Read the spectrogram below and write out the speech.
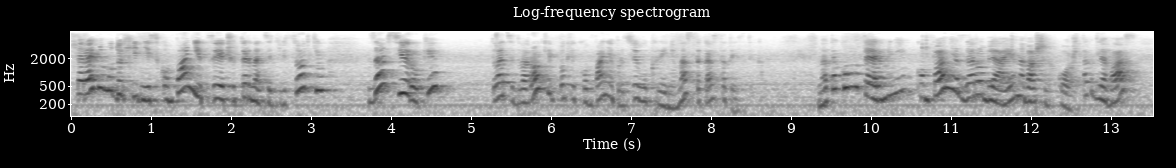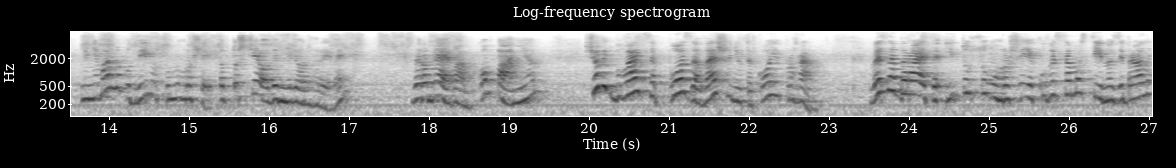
В середньому дохідність компанії це 14% за всі роки, 22 роки, поки компанія працює в Україні. У нас така статистика. На такому терміні компанія заробляє на ваших коштах для вас мінімальну подвійну суму грошей. Тобто ще 1 мільйон гривень заробляє вам компанія. Що відбувається по завершенню такої програми? Ви забираєте і ту суму грошей, яку ви самостійно зібрали,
